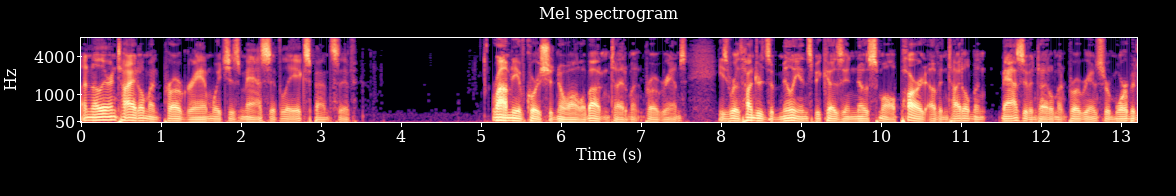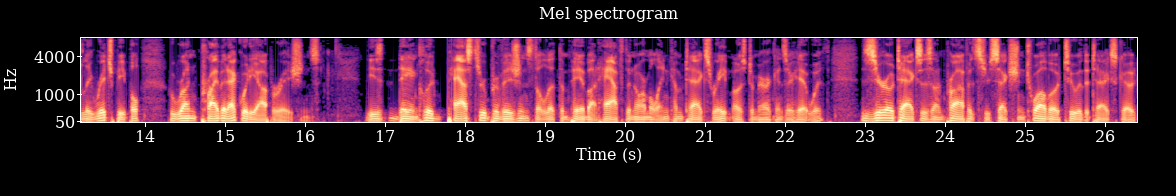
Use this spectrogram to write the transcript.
another entitlement program which is massively expensive. Romney, of course, should know all about entitlement programs. He's worth hundreds of millions because, in no small part, of entitlement, massive entitlement programs for morbidly rich people who run private equity operations. These, they include pass through provisions that let them pay about half the normal income tax rate most Americans are hit with, zero taxes on profits through Section 1202 of the tax code,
